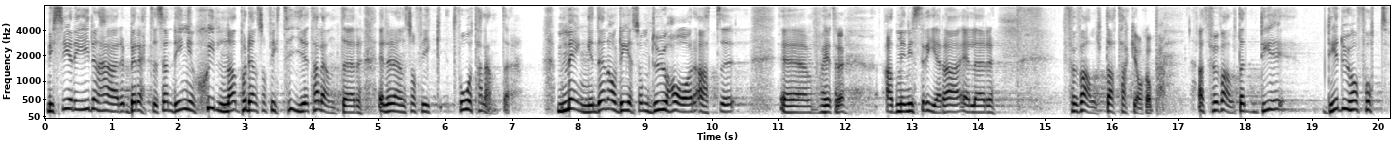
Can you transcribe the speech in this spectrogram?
Ni ser det i den här berättelsen, det är ingen skillnad på den som fick tio talenter eller den som fick två talenter. Mängden av det som du har att eh, eh, vad heter det? administrera eller förvalta, tack Jakob. Att förvalta det, det du har fått,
